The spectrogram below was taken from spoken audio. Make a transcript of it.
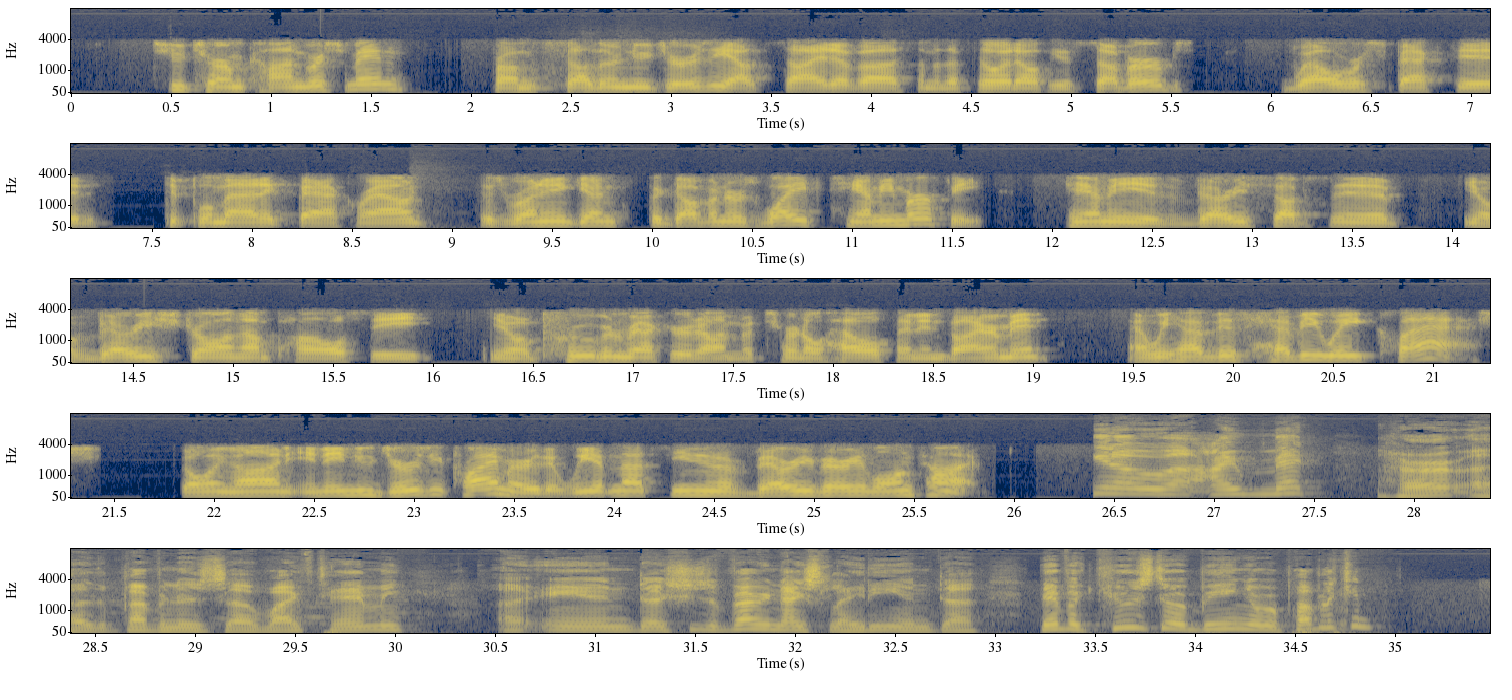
two-term congressman from southern New Jersey, outside of uh, some of the Philadelphia suburbs, well-respected, diplomatic background, is running against the governor's wife, Tammy Murphy. Tammy is very substantive, you know, very strong on policy, you know, a proven record on maternal health and environment, and we have this heavyweight clash going on in a New Jersey primary that we have not seen in a very, very long time. You know, uh, I met her, uh, the governor's uh, wife, Tammy, uh, and uh, she's a very nice lady. And uh, they've accused her of being a Republican.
